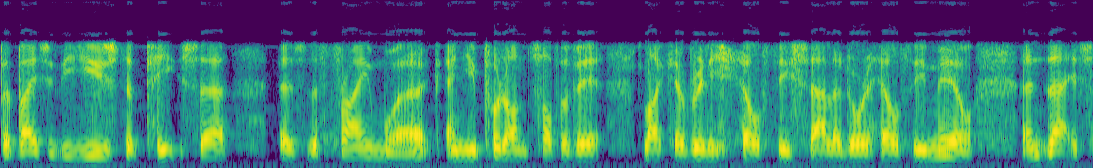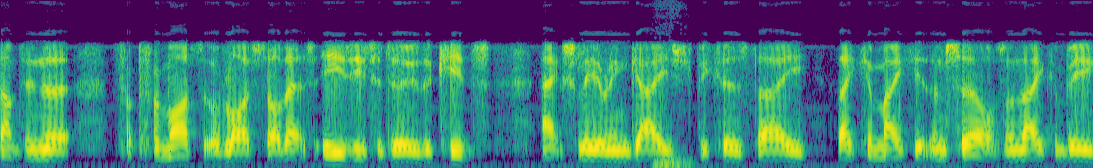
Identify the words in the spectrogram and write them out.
But basically use the pizza as the framework and you put on top of it like a really healthy salad or a healthy meal. And that is something that, for, for my sort of lifestyle, that's easy to do. The kids actually are engaged because they they can make it themselves and they can be,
